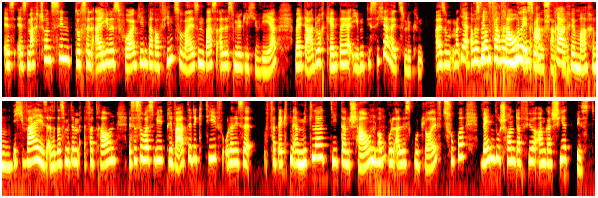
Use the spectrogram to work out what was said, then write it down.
es, es macht schon Sinn, durch sein eigenes Vorgehen darauf hinzuweisen, was alles möglich wäre, weil dadurch kennt er ja eben die Sicherheitslücken. Also man, Ja, aber das mit dem kann man Vertrauen nur in ist so eine Absprache Sache. machen. Ich weiß, also das mit dem Vertrauen, es ist sowas wie Privatdetektiv oder diese verdeckten Ermittler, die dann schauen, Mhm. ob wohl alles gut läuft. Super, wenn du schon dafür engagiert bist.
